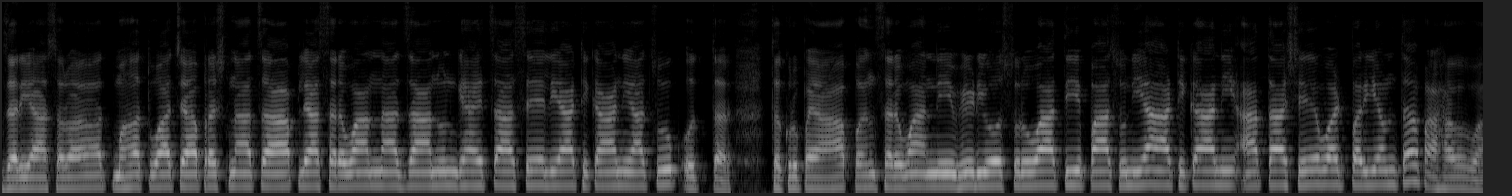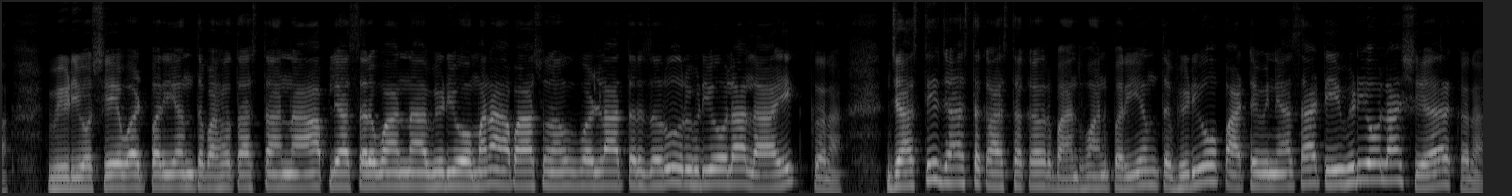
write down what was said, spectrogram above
जर या सर्वात महत्त्वाच्या प्रश्नाचा आपल्या सर्वांना जाणून घ्यायचा असेल या ठिकाणी अचूक उत्तर तर कृपया आपण सर्वांनी व्हिडिओ सुरुवातीपासून या ठिकाणी आता शेवटपर्यंत पाहावा. व्हिडिओ शेवटपर्यंत पाहत असताना आपल्या सर्वांना व्हिडिओ मनापासून आवडला तर जरूर व्हिडिओला लाईक करा. जास्तीत जास्त कास्तकार बांधवांपर्यंत व्हिडिओ पाठविण्यासाठी व्हिडिओला शेअर करा.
